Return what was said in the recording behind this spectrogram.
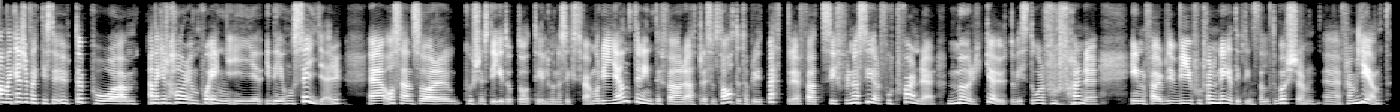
Anna kanske faktiskt är ute på, Anna kanske har en poäng i, i det hon säger. Eh, och sen så har kursen stigit upp då till 165 och det är egentligen inte för att resultatet har blivit bättre, för att siffrorna ser fortfarande mörka ut och vi står fortfarande inför, vi, vi är ju fortfarande negativt inställda till börsen eh, framgent.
